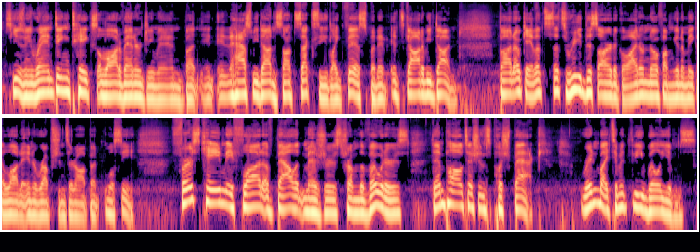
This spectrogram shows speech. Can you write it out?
Excuse me. Ranting takes a lot of energy man but it, it has to be done. It's not sexy like this but it, it's got to be done. But okay let's let's read this article. I don't know if i'm gonna make a lot of interruptions or not but we'll see. First came a flood of ballot measures from the voters then politicians pushed back. Written by timothy williams.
